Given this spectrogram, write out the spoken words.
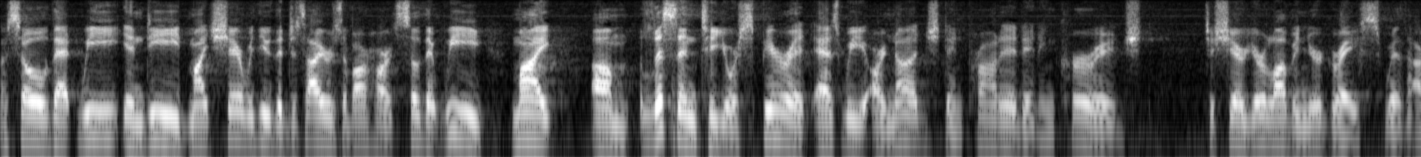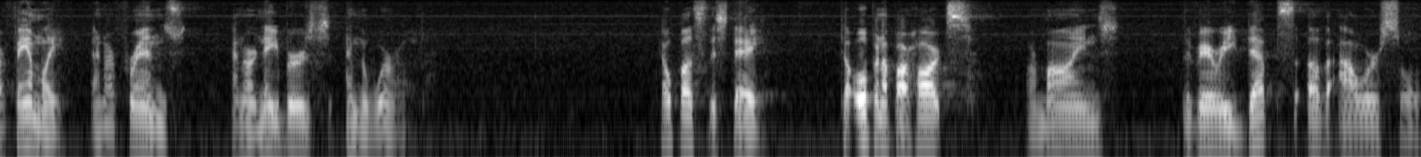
uh, so that we indeed might share with you the desires of our hearts, so that we might um, listen to your spirit as we are nudged and prodded and encouraged to share your love and your grace with our family and our friends and our neighbors and the world. Help us this day to open up our hearts, our minds, the very depths of our soul,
